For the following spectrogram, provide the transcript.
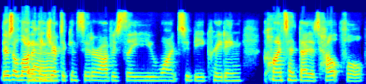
There's a lot yeah. of things you have to consider. Obviously, you want to be creating content that is helpful,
